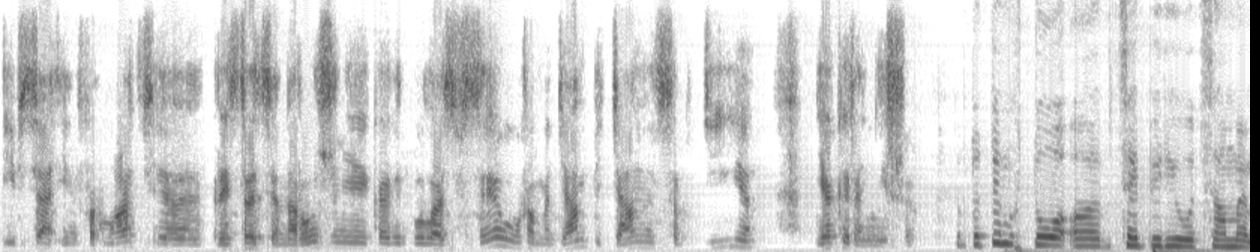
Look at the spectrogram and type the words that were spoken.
і вся інформація, реєстрація народження, яка відбулась, все у громадян підтягнеться в дії, як і раніше. Тобто тим, хто е, в цей період саме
